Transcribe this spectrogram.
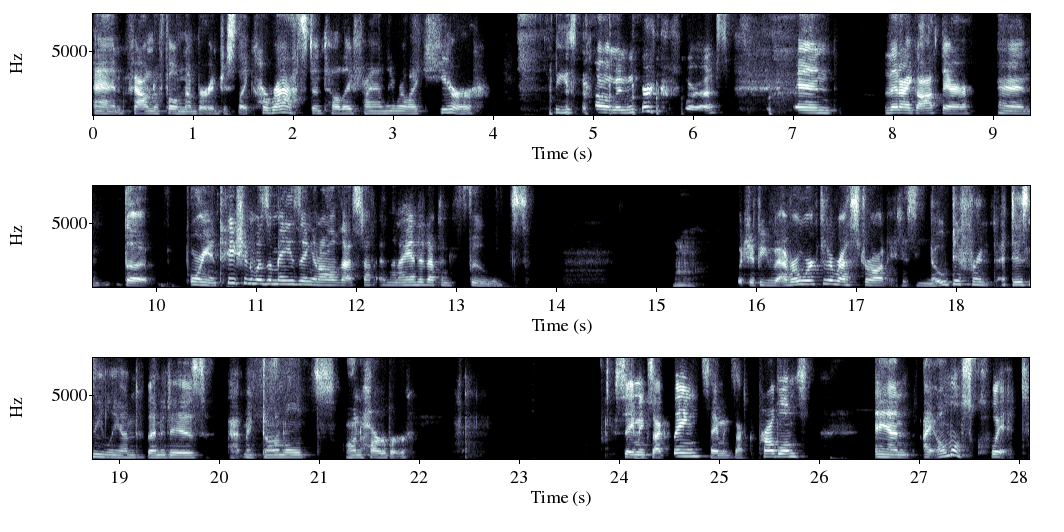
and found a phone number and just like harassed until they finally were like, here, please come and work for us. And then I got there and the orientation was amazing and all of that stuff. And then I ended up in foods. Hmm. Which, if you've ever worked at a restaurant, it is no different at Disneyland than it is at McDonald's on Harbor. Same hmm. exact thing, same exact problems. And I almost quit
